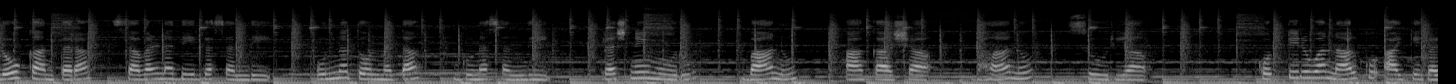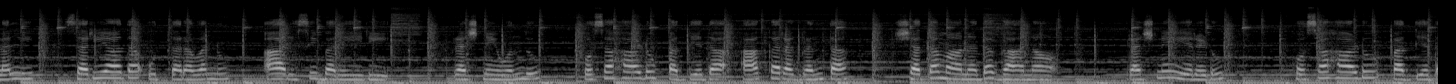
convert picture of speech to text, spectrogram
ಲೋಕಾಂತರ, ಸವರ್ಣ ದೀರ್ಘ ಸಂಧಿ ಉನ್ನತೋನ್ನತ ಗುಣಸಂಧಿ ಪ್ರಶ್ನೆ ಮೂರು. ಭಾನು, ಆಕಾಶ, ಭಾನು, ಸೂರ್ಯ. ಕೊಟ್ಟಿರುವ ನಾಲ್ಕು ಆಯ್ಕೆಗಳಲ್ಲಿ ಸರಿಯಾದ ಉತ್ತರವನ್ನು ಆರಿಸಿ ಬರೆಯಿರಿ. ಪ್ರಶ್ನೆ ಒಂದು. ಹೊಸಹಾಡು ಪದ್ಯದ ಆಕರ ಗ್ರಂಥ, ಶತಮಾನದ ಗಾನ. ಪ್ರಶ್ನೆ ಎರಡು. ಹೊಸಹಾಡು ಪದ್ಯದ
